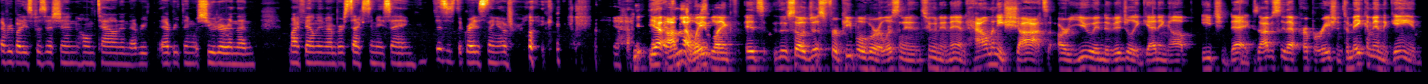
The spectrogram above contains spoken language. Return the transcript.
everybody's position, hometown, and every everything was shooter. And then my family members texting me saying, "This is the greatest thing ever." like, yeah, yeah. On that wavelength, it's so just for people who are listening and tuning in. How many shots are you individually getting up each day? Because obviously, that preparation to make them in the game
